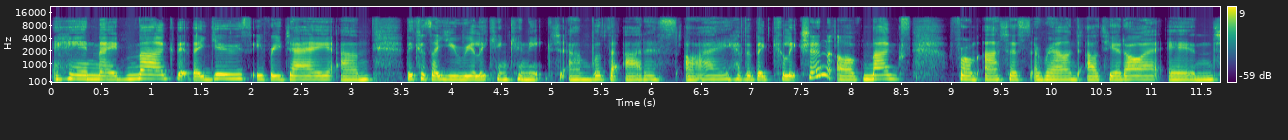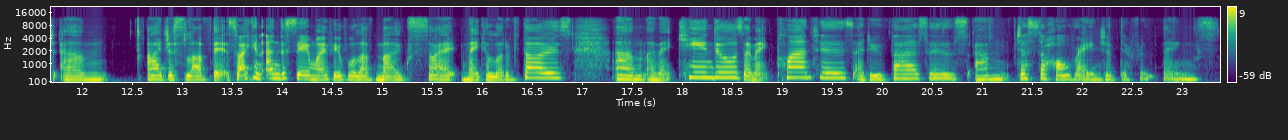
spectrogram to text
a handmade mug that they use every day um, because you really can connect um, with the artists. I have a big collection of mugs from artists around Aotearoa and um, I just love that. So I can understand why people love mugs. So I make a lot of those. Um, I make candles, I make planters, I do vases, um, just a whole range of different things.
